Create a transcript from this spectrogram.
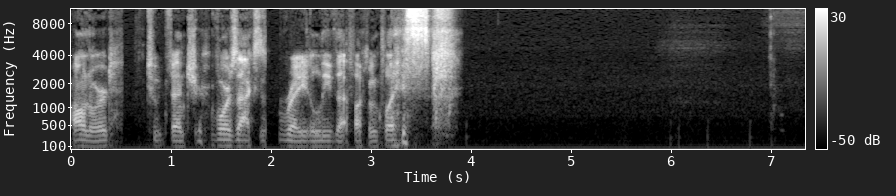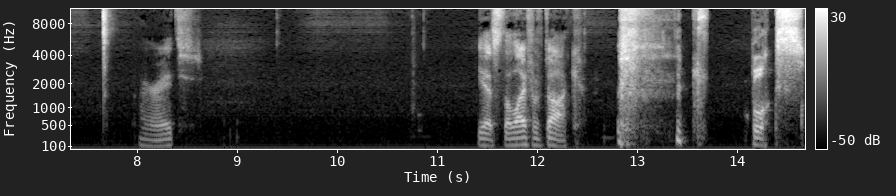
Onward to adventure. Vorzax is ready to leave that fucking place. All right. Yes, the life of Doc. Books.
